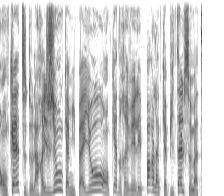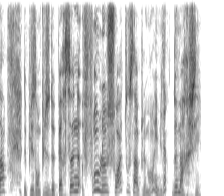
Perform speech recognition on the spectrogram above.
enquête de la région, Camille Payot, enquête révélée par la capitale ce matin. De plus en plus de personnes font le choix tout simplement eh bien, de marcher.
